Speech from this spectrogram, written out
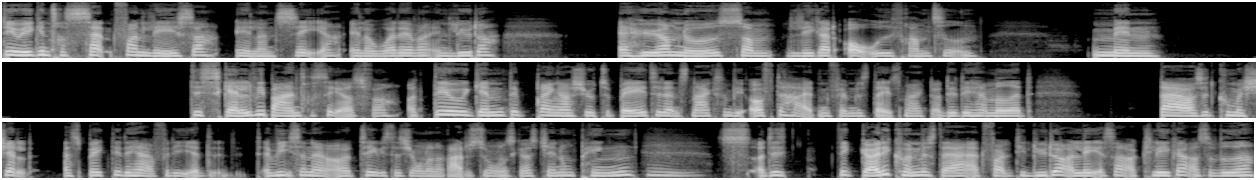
det er jo ikke interessant for en læser, eller en seer, eller whatever, en lytter, at høre om noget, som ligger et år ude i fremtiden. Men det skal vi bare interessere os for. Og det er jo igen, det bringer os jo tilbage til den snak, som vi ofte har i den femte statsmagt, og det er det her med, at der er også et kommercielt aspekt i det her, fordi at aviserne og tv-stationerne og radiostationerne skal også tjene nogle penge. Mm. Og det, det gør de kun, hvis det er, at folk de lytter og læser og klikker osv. Og,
